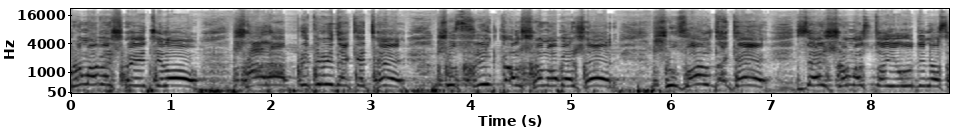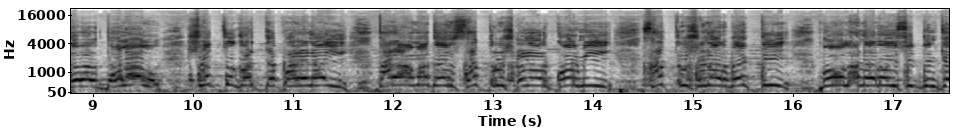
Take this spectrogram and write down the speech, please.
সমাবেশ হয়েছিল, সারা পৃথিবী দেখেছে সুশৃঙ্খল সমাবেশের সুফল দেখে যে সমস্ত ইহুদিন সারার দালাল সহ্য করতে পারে নাই, তারা আমাদের ছাত্র সেনার কর্মী, ছাত্র সেনার ব্যক্তি মৌলানা রইসুদ্দিনকে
